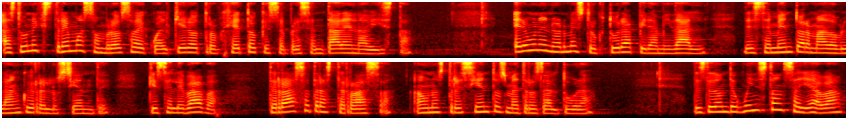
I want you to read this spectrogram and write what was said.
hasta un extremo asombroso de cualquier otro objeto que se presentara en la vista. Era una enorme estructura piramidal, de cemento armado blanco y reluciente, que se elevaba, terraza tras terraza, a unos 300 metros de altura. Desde donde Winston se hallaba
